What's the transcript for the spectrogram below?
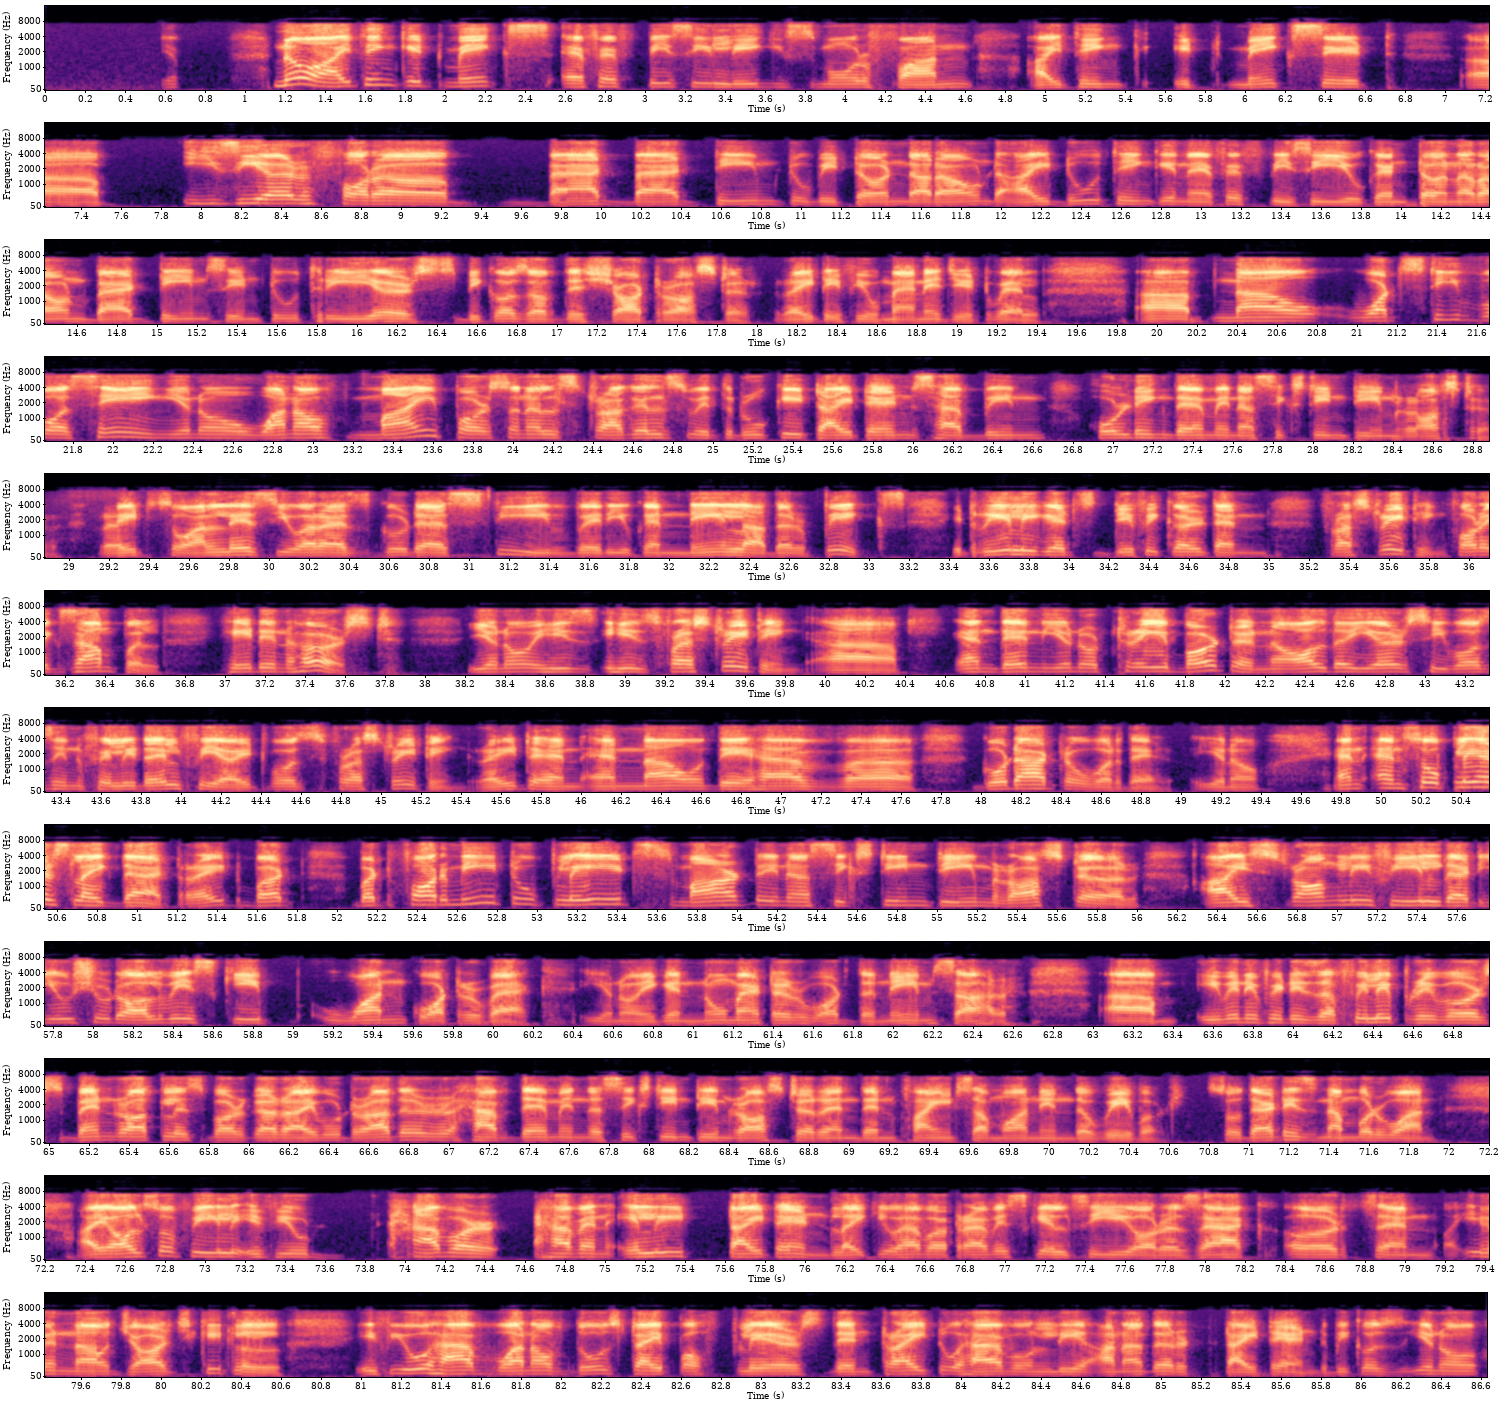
No, I think it makes FFPC leagues more fun. I think it makes it uh, easier for a bad, bad team to be turned around. I do think in FFPC you can turn around bad teams in two, three years because of this short roster, right? If you manage it well. Uh, now, what Steve was saying, you know, one of my personal struggles with rookie tight ends have been holding them in a 16 team roster, right? So, unless you are as good as Steve, where you can nail other picks, it really gets difficult and frustrating. For example, Hayden Hurst you know he's he's frustrating. Uh, and then you know Trey Burton all the years he was in Philadelphia it was frustrating right? And and now they have uh, Goedert over there you know. And and so players like that right? But but for me to play it smart in a 16 team roster I strongly feel that you should always keep one quarterback. You know, again, no matter what the names are, um, even if it is a Philip Rivers, Ben Roethlisberger, I would rather have them in the 16-team roster and then find someone in the waiver. So that is number one. I also feel if you have a have an elite tight end like you have a Travis Kelce or a Zach Ertz and even now George Kittle, if you have one of those type of players, then try to have only another tight end because you know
